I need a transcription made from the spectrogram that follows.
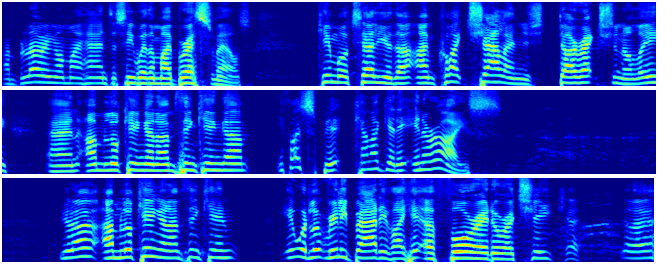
I'm blowing on my hand to see whether my breath smells. Kim will tell you that I'm quite challenged directionally, and I'm looking and I'm thinking, um, if I spit, can I get it in her eyes? You know, I'm looking and I'm thinking, it would look really bad if I hit her forehead or a cheek. Uh, you know.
